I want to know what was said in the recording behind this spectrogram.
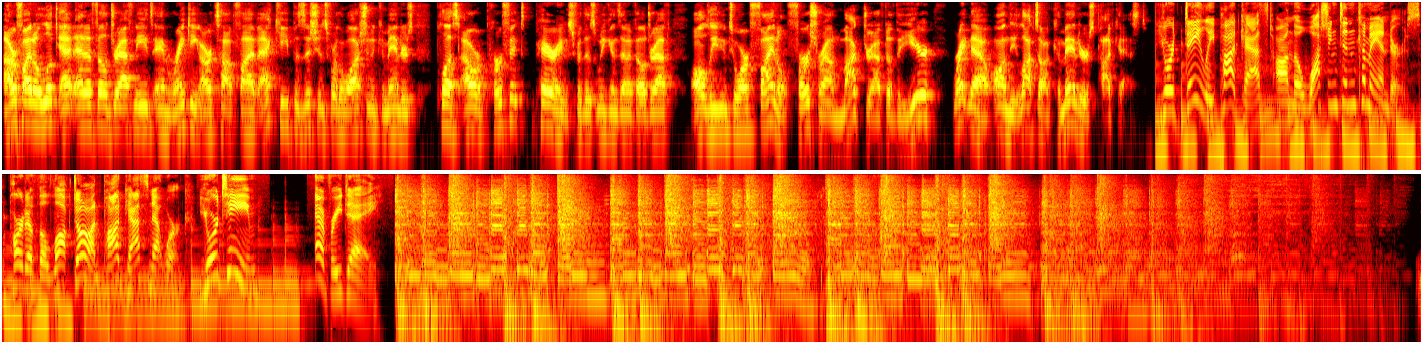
Our final look at NFL draft needs and ranking our top five at key positions for the Washington Commanders, plus our perfect pairings for this weekend's NFL draft, all leading to our final first round mock draft of the year, right now on the Locked On Commanders podcast. Your daily podcast on the Washington Commanders, part of the Locked On Podcast Network. Your team every day.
